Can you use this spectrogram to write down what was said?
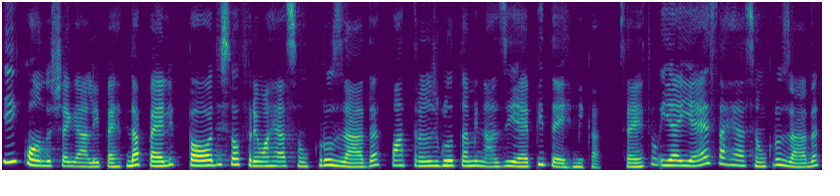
e quando chegar ali perto da pele, pode sofrer uma reação cruzada com a transglutaminase epidérmica, certo? E aí essa reação cruzada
